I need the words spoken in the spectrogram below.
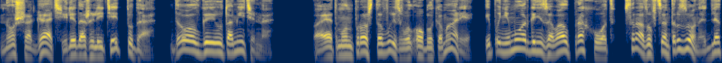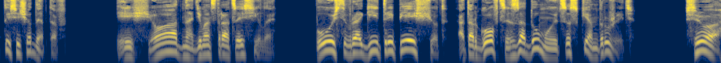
Но шагать или даже лететь туда долго и утомительно. Поэтому он просто вызвал облако Мари и по нему организовал проход сразу в центр зоны для тысяч адептов. Еще одна демонстрация силы. Пусть враги трепещут, а торговцы задумаются, с кем дружить. «Все,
